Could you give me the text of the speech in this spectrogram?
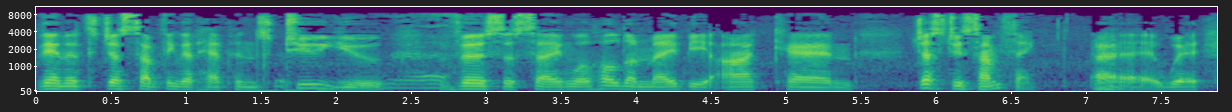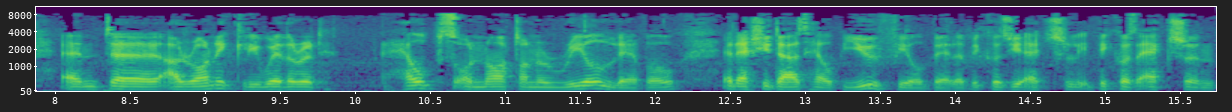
Then it's just something that happens to you yeah. versus saying, well, hold on, maybe I can just do something. Uh, where, and uh, ironically, whether it helps or not on a real level, it actually does help you feel better because you actually because action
